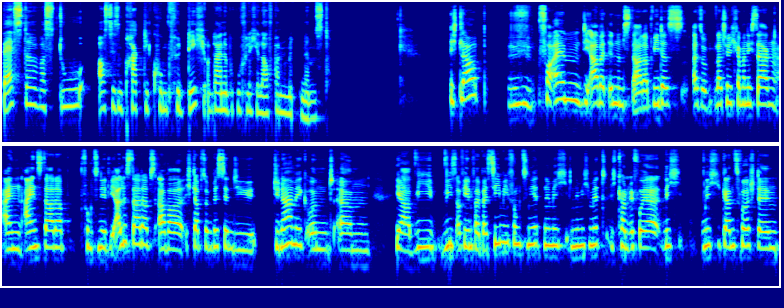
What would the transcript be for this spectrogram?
Beste, was du aus diesem Praktikum für dich und deine berufliche Laufbahn mitnimmst? Ich glaube, vor allem die Arbeit in einem Startup, wie das, also natürlich kann man nicht sagen, ein, ein Startup funktioniert wie alle Startups, aber ich glaube so ein bisschen die Dynamik und ähm, ja, wie, wie es auf jeden Fall bei Simi funktioniert, nehme ich, nehme ich mit. Ich kann mir vorher nicht, nicht ganz vorstellen,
